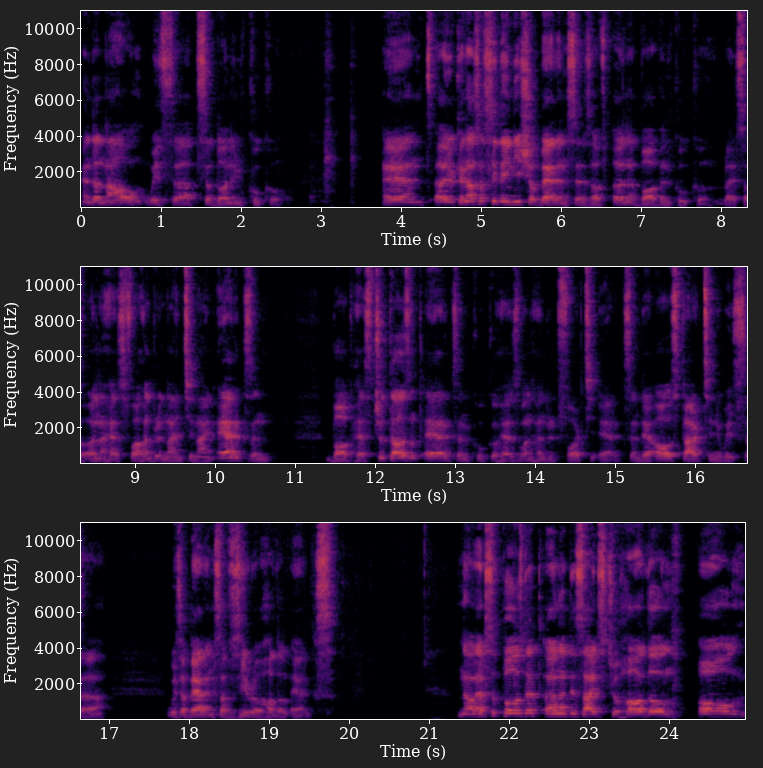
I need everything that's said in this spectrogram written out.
and Anal with uh, pseudonym Cuckoo. And uh, you can also see the initial balances of Anna, Bob, and Cuckoo, right? So Anna has 499 ergs, and Bob has 2000 ergs, and Cuckoo has 140 ergs. And they're all starting with, uh, with a balance of zero hodl ergs. Now let's suppose that Anna decides to hodl all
